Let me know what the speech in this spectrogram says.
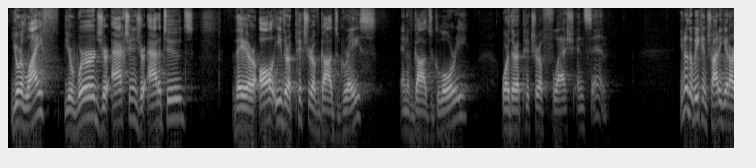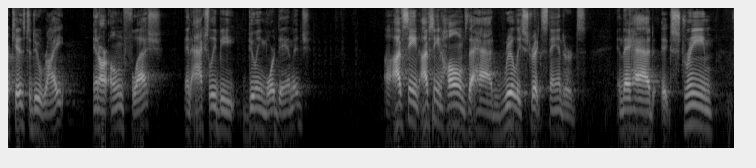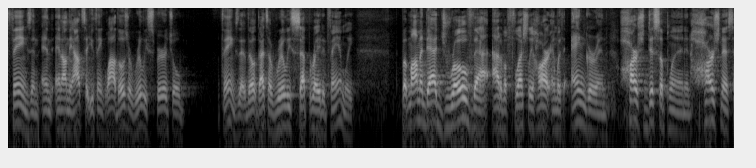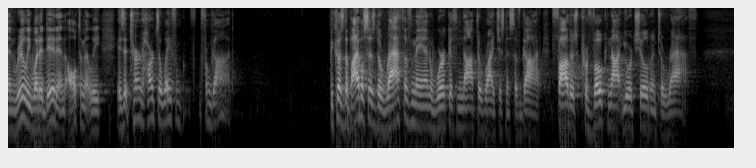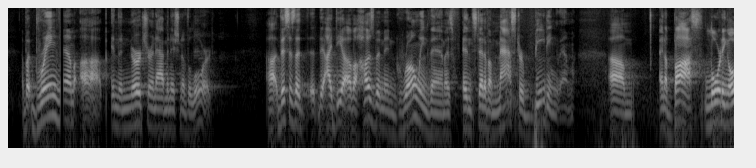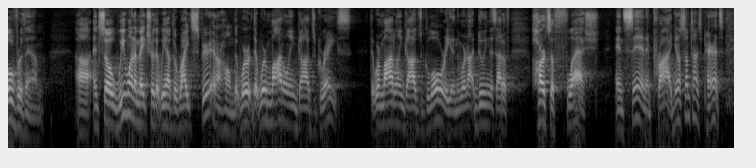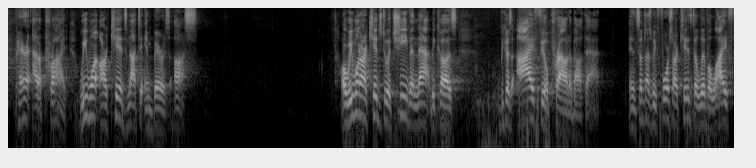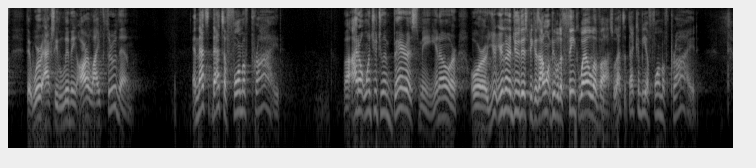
Your life your words, your actions, your attitudes, they are all either a picture of God's grace and of God's glory, or they're a picture of flesh and sin. You know that we can try to get our kids to do right in our own flesh and actually be doing more damage? Uh, I've, seen, I've seen homes that had really strict standards and they had extreme things. And, and, and on the outset, you think, wow, those are really spiritual things. That, That's a really separated family. But mom and dad drove that out of a fleshly heart and with anger and harsh discipline and harshness. And really, what it did, and ultimately, is it turned hearts away from, from God. Because the Bible says, the wrath of man worketh not the righteousness of God. Fathers, provoke not your children to wrath but bring them up in the nurture and admonition of the Lord. Uh, this is a, the idea of a husbandman growing them as, instead of a master beating them, um, and a boss lording over them. Uh, and so we want to make sure that we have the right spirit in our home, that we're, that we're modeling God's grace, that we're modeling God's glory, and we're not doing this out of hearts of flesh and sin and pride. You know, sometimes parents parent out of pride. We want our kids not to embarrass us. Or we want our kids to achieve in that because, because I feel proud about that. And sometimes we force our kids to live a life that we're actually living our life through them. And that's, that's a form of pride. Well, I don't want you to embarrass me, you know, or, or you're, you're going to do this because I want people to think well of us. Well, that's, that can be a form of pride.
